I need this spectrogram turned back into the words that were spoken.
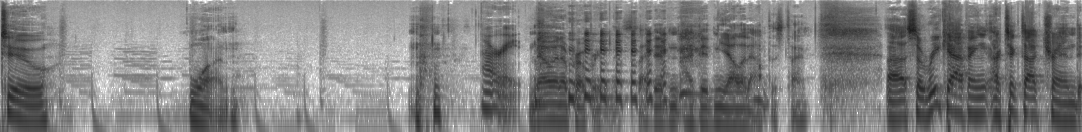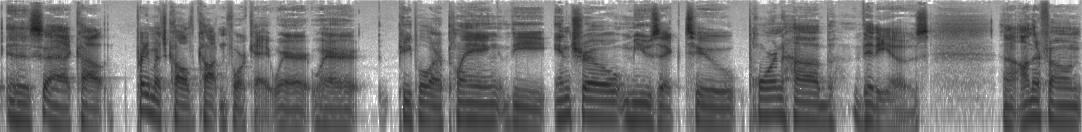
2 1 All right. no inappropriateness. I didn't. I didn't yell it out this time. Uh, so recapping, our TikTok trend is uh, called pretty much called Caught in 4K, where where people are playing the intro music to Pornhub videos uh, on their phone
